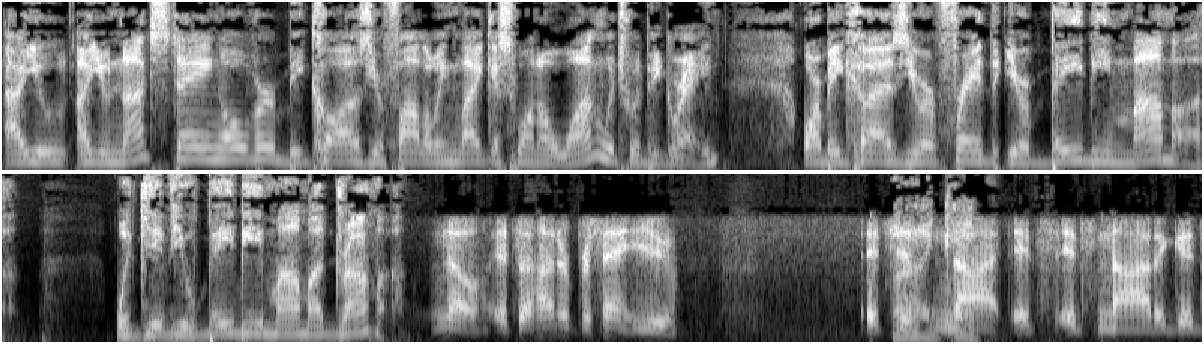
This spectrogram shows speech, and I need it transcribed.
are you are you not staying over because you're following Leykis 101, which would be great, or because you're afraid that your baby mama would give you baby mama drama? No, it's a 100% you. It's just right, not, it's it's not a good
